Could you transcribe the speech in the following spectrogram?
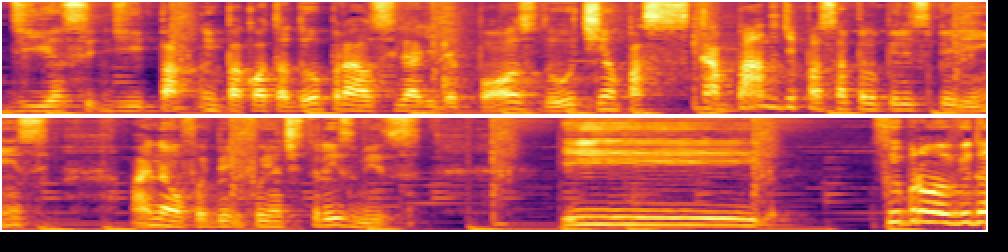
de, de empacotador para auxiliar de depósito, ou tinha acabado de passar pelo período de experiência, mas não, foi, bem, foi antes de três meses. E fui promovido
